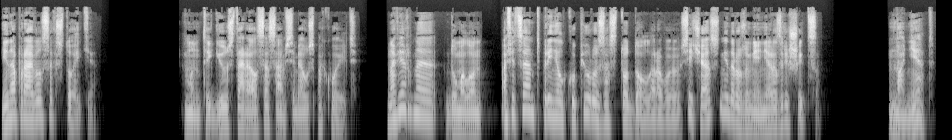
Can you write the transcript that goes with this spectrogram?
и направился к стойке. Монтегю старался сам себя успокоить. «Наверное, — думал он, — официант принял купюру за сто долларовую. Сейчас недоразумение разрешится». Но нет.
